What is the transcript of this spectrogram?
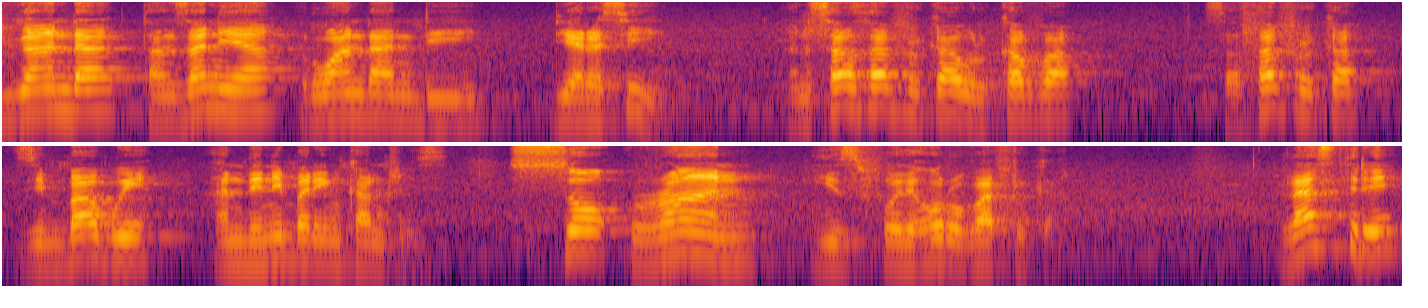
Uganda, Tanzania, Rwanda, and the DRC. And South Africa will cover South Africa, Zimbabwe, and the neighboring countries. So RAN is for the whole of Africa. Lastly,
